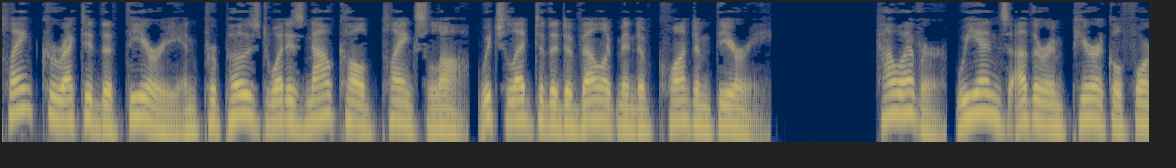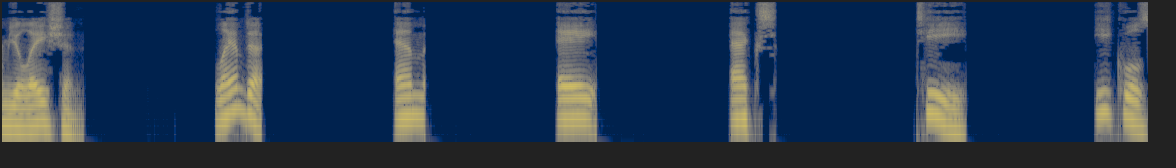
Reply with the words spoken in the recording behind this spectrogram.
Planck corrected the theory and proposed what is now called Planck's law, which led to the development of quantum theory. However, Wien's other empirical formulation lambda M A X T equals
